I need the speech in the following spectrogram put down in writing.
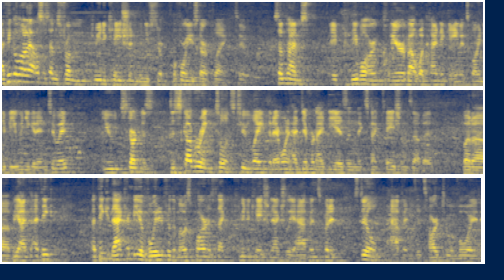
I think a lot of that also stems from communication when you start, before you start playing too. Sometimes if people aren't clear about what kind of game it's going to be when you get into it, you start dis- discovering till it's too late that everyone had different ideas and expectations of it. But, uh, but yeah, I, I think I think that can be avoided for the most part if that communication actually happens, but it still happens. It's hard to avoid.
